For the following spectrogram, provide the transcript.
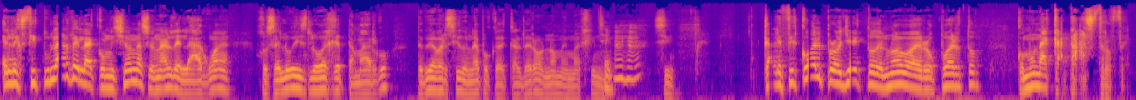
El ex titular de la Comisión Nacional del Agua, José Luis Loeje Tamargo, debió haber sido en la época de Calderón, no me imagino. Sí. Calificó el proyecto del nuevo aeropuerto como una catástrofe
